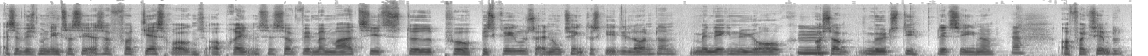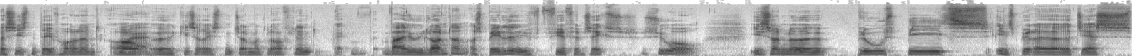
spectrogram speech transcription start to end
Altså hvis man interesserer sig for jazzrockens oprindelse, så vil man meget tit støde på beskrivelser af nogle ting, der skete i London, men ikke i New York, mm. og så mødtes de lidt senere. Ja. Og for eksempel bassisten Dave Holland og ja. øh, guitaristen John McLaughlin øh, var jo i London og spillede i 4, 5, 6, 7 år i sådan noget blues beats inspireret jazz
